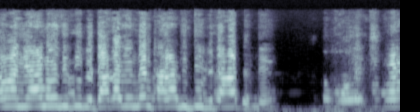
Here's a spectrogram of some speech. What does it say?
আমার নিয়ে নদী দিবে টাকা দিবেন টাকা দিতে দিবে টাকা দেন হ্যাঁ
